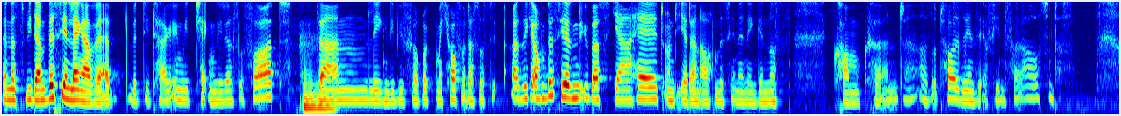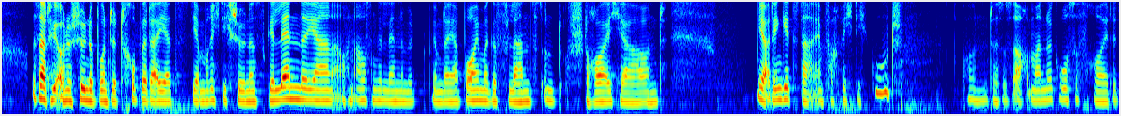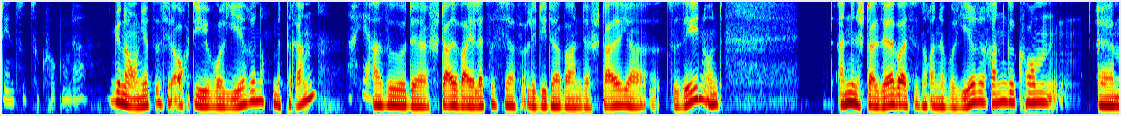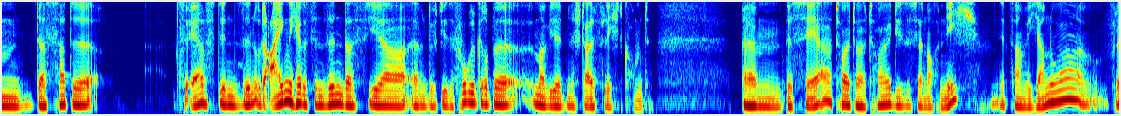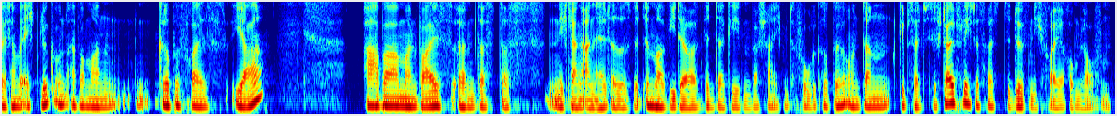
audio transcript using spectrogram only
wenn das wieder ein bisschen länger wird, wird die Tage irgendwie checken die das sofort. Mhm. Dann legen die wie verrückt. Ich hoffe, dass es sich auch ein bisschen übers Jahr hält und ihr dann auch ein bisschen in den Genuss kommen könnt. Also toll sehen sie auf jeden Fall aus und das ist natürlich auch eine schöne bunte Truppe da jetzt. Die haben ein richtig schönes Gelände, ja, auch ein Außengelände mit, wir haben da ja Bäume gepflanzt und Sträucher und ja, denen geht es da einfach richtig gut. Und das ist auch immer eine große Freude, denen zuzugucken da. Genau, und jetzt ist ja auch die Voliere noch mit dran. Ach ja. Also der Stall war ja letztes Jahr, für alle, die da waren, der Stall ja zu sehen und an den Stall selber ist jetzt noch eine Voliere rangekommen. Ähm, das hatte zuerst den Sinn, oder eigentlich hat es den Sinn, dass ja ähm, durch diese Vogelgrippe immer wieder eine Stallpflicht kommt. Ähm, bisher, toi toi toi, dieses Jahr noch nicht. Jetzt haben wir Januar, vielleicht haben wir echt Glück und einfach mal ein grippefreies Jahr. Aber man weiß, ähm, dass das nicht lange anhält. Also es wird immer wieder Winter geben, wahrscheinlich mit der Vogelgrippe. Und dann gibt es halt diese Stallpflicht, das heißt, sie dürfen nicht frei herumlaufen.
